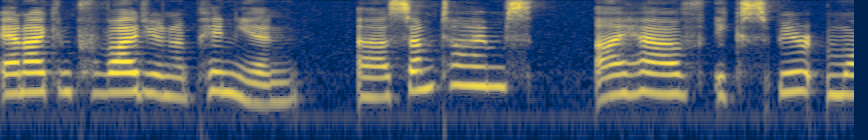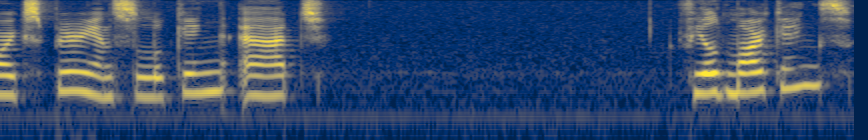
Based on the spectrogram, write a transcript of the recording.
and I can provide you an opinion. Uh, sometimes I have exper more experience looking at field markings,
